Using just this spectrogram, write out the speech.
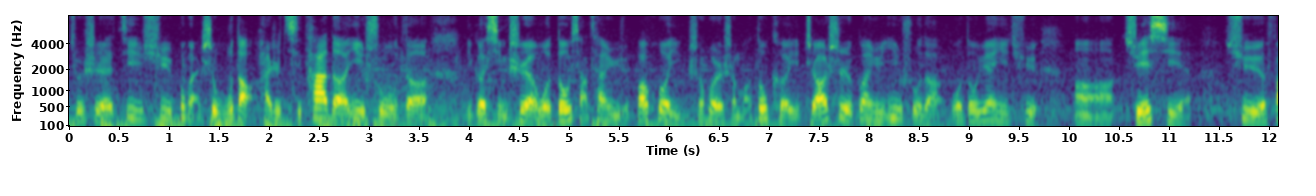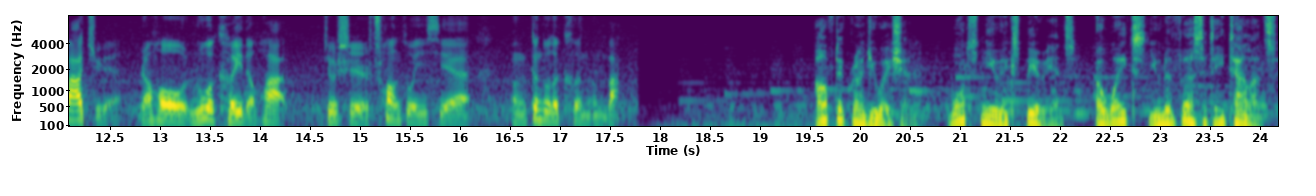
就是继续，不管是舞蹈还是其他的艺术的一个形式，我都想参与，包括影视或者什么都可以，只要是关于艺术的，我都愿意去，呃，学习，去发掘，然后如果可以的话，就是创作一些，嗯，更多的可能吧。 After graduation, what new experience awaits university talents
